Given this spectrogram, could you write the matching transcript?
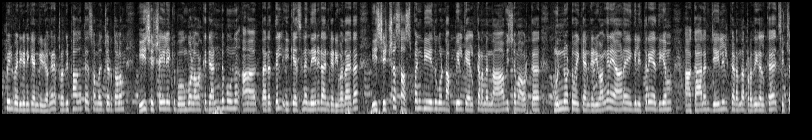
അപ്പീൽ പരിഗണിക്കാൻ കഴിയൂ. അങ്ങനെ പ്രതിഭാഗത്തെ സംബന്ധിച്ചിടത്തോളം ഈ ശിക്ഷയിലേക്ക് പോകുമ്പോൾ അവർക്ക് രണ്ട് മൂന്ന് തരത്തിൽ ഈ കേസിനെ നേരിടാൻ കഴിയും. അതായത് ഈ ശിക്ഷ സസ്പെൻഡ് ചെയ്തുകൊണ്ട് അപ്പീൽ കേൾക്കണമെന്ന ആവശ്യം അവർക്ക് മുന്നോട്ട് വയ്ക്കാൻ കഴിയും. അങ്ങനെയാണെങ്കിൽ ഇത്രയധികം ആ, കാലം ജയിലിൽ കിടന്ന പ്രതികൾക്ക് ശിക്ഷ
